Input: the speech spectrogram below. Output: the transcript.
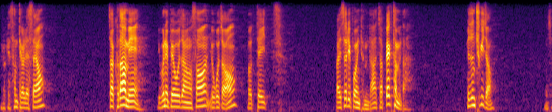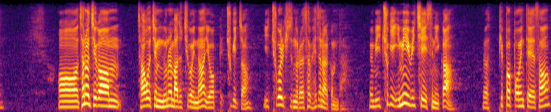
이렇게 선택을 했어요 자그 다음에 이번에 배우자 것은 요거죠 rotate by 3 포인트입니다 자 벡터입니다 회전축이죠 그렇죠? 어, 저는 지금 자고 지금 눈을 마주치고 있는 이축 있죠. 이 축을 기준으로 해서 회전할 겁니다. 이 축이 이미 위치에 있으니까 pivot point에서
